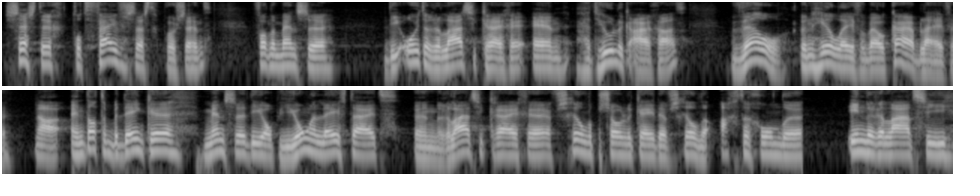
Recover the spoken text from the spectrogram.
60 tot 65 procent van de mensen die ooit een relatie krijgen en het huwelijk aangaat, wel een heel leven bij elkaar blijven. Nou, en dat te bedenken, mensen die op jonge leeftijd een relatie krijgen, verschillende persoonlijkheden, verschillende achtergronden. In de relatie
